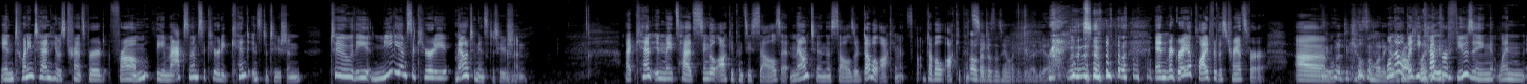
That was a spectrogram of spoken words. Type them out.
In 2010, he was transferred from the maximum security Kent institution to the medium security Mountain institution. At Kent, inmates had single occupancy cells. At Mountain, the cells are double occupants, double occupancy. Oh, that doesn't seem like a good idea. Right? And McGray applied for this transfer. He Um, wanted to kill someone again. well, no, but he kept refusing when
